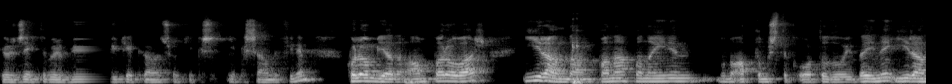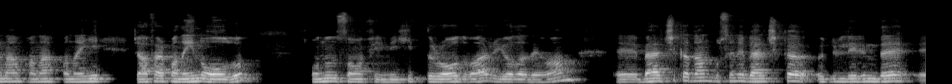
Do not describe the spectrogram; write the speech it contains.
görecekti. Böyle büyük, büyük ekrana çok yakış, yakışan bir film. Kolombiya'dan Amparo var. İran'dan Panah Panayi'nin, bunu atlamıştık Orta Doğu'da yine. İran'dan Panah Panayi, Cafer Panayi'nin oğlu. Onun son filmi Hit the Road var. Yola devam. E, Belçika'dan bu sene Belçika ödüllerinde e,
